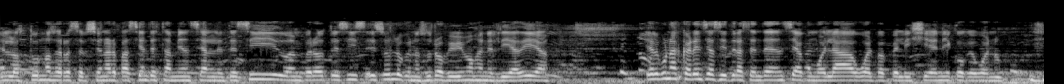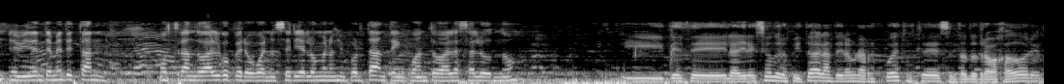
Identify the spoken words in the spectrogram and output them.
en los turnos de recepcionar pacientes también se han lentecido, en prótesis, eso es lo que nosotros vivimos en el día a día. Y algunas carencias y trascendencia como el agua, el papel higiénico, que bueno, evidentemente están mostrando algo, pero bueno, sería lo menos importante en cuanto a la salud, ¿no? Y desde la dirección del hospital, ¿han tenido alguna respuesta ustedes, en tanto trabajadores?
